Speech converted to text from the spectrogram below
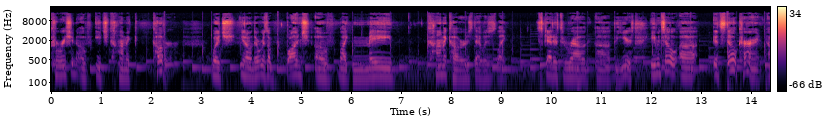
creation of each comic cover, which, you know, there was a bunch of like made comic covers that was like scattered throughout uh, the years. Even so, uh, it's still current uh,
